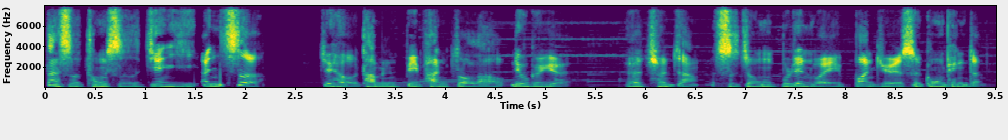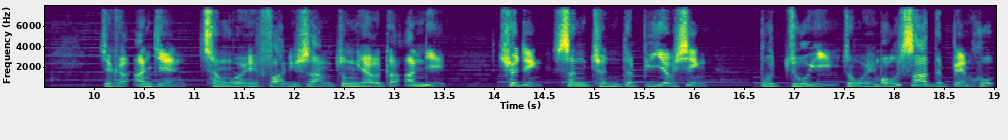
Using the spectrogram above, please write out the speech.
但是同时建议恩赦。最后，他们被判坐牢六个月，而船长始终不认为判决是公平的。这个案件成为法律上重要的案例，确定生存的必要性不足以作为谋杀的辩护。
